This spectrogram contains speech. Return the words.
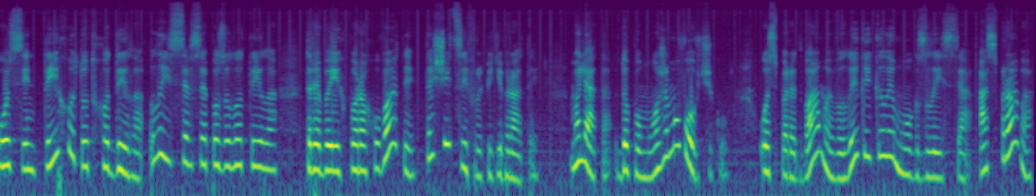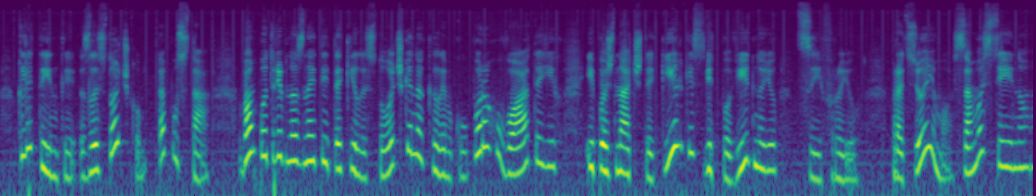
Осінь тихо тут ходила, листя все позолотила. Треба їх порахувати та ще й цифру підібрати. Малята, допоможемо вовчику. Ось перед вами великий килимок з листя, а справа клітинки з листочком та пуста. Вам потрібно знайти такі листочки на килимку, порахувати їх і позначити кількість відповідною цифрою. Працюємо самостійно.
